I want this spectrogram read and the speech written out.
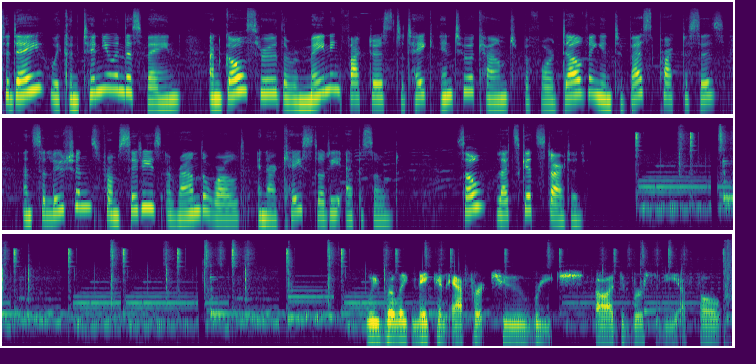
Today, we continue in this vein and go through the remaining factors to take into account before delving into best practices and solutions from cities around the world in our case study episode. So, let's get started. We really make an effort to reach a diversity of folks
